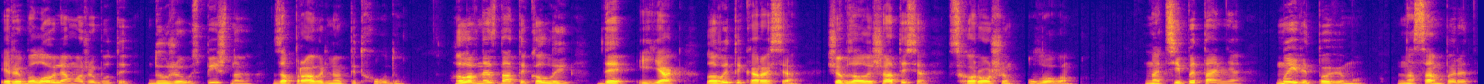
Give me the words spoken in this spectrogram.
і риболовля може бути дуже успішною за правильного підходу. Головне знати, коли, де і як ловити карася, щоб залишатися з хорошим уловом. На ці питання ми й відповімо. Насамперед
